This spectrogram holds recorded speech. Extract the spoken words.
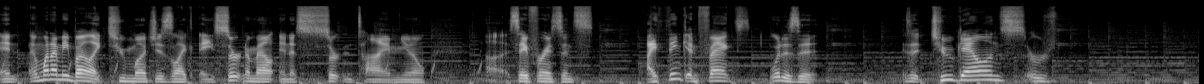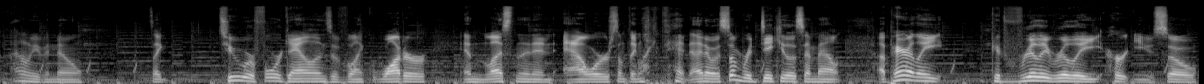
And and what I mean by like too much is like a certain amount in a certain time, you know. Uh, say for instance, I think in fact, what is it? Is it two gallons or I don't even know. It's like two or four gallons of like water in less than an hour or something like that. I know it's some ridiculous amount. Apparently, could really really hurt you. So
